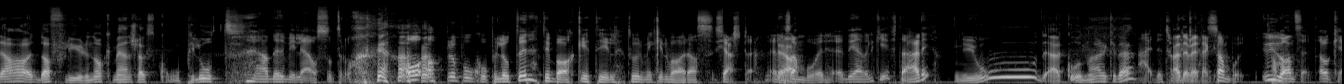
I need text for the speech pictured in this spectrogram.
da, da flyr du nok med en slags co-pilot. Ja, det vil jeg også tro. Og apropos kopiloter, tilbake til Tor Mikkel Waras kjæreste, eller Ja. samboer. De er vel ikke gift, er de? Jo, det er kone, er det ikke det? Nei, det tror Nei, det jeg ikke. jeg ikke. Samboer. Uansett. Ok,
